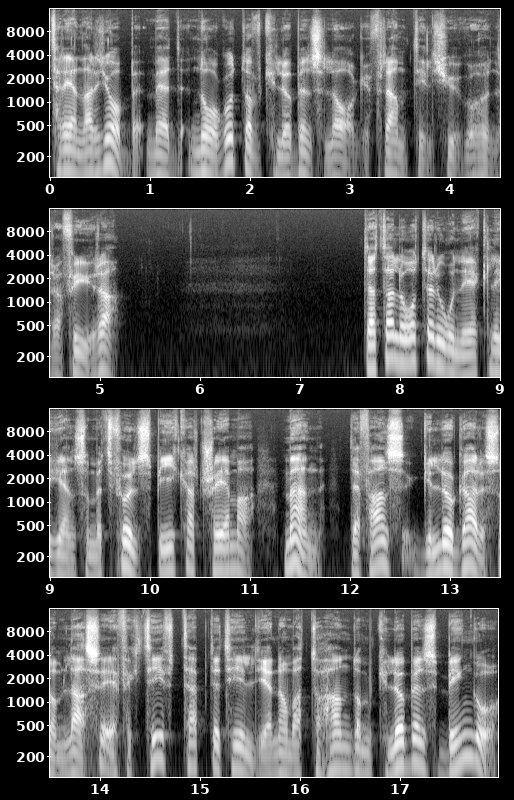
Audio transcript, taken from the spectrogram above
tränarjobb med något av klubbens lag fram till 2004. Detta låter onekligen som ett fullspikat schema, men det fanns gluggar som Lasse effektivt täppte till genom att ta hand om klubbens bingo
